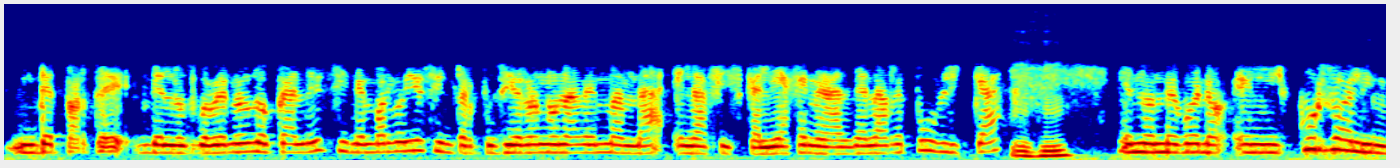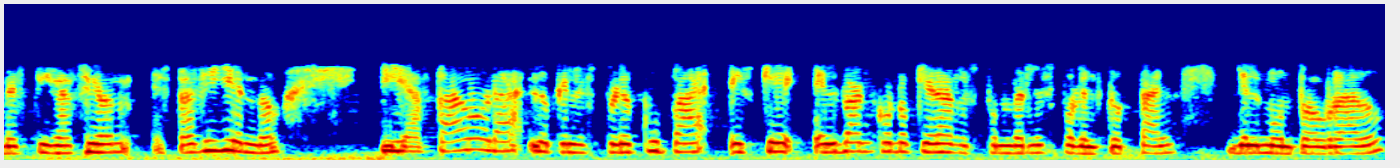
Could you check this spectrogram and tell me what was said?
de parte de los gobiernos locales, sin embargo ellos interpusieron una demanda en la Fiscalía General de la República, en donde, bueno, el curso de la investigación está siguiendo y hasta ahora lo que les preocupa es que el banco no quiera responderles por el total del monto ahorrado,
